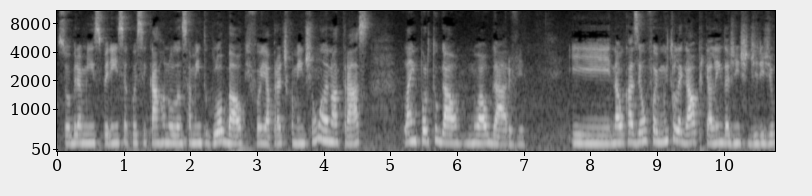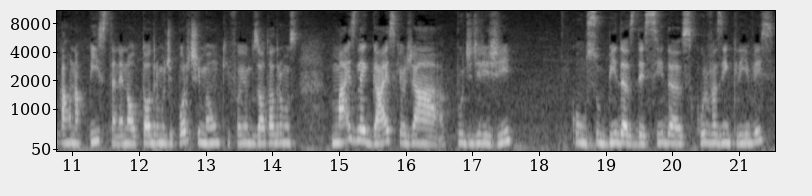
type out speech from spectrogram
sobre a minha experiência com esse carro no lançamento global, que foi há praticamente um ano atrás, lá em Portugal, no Algarve. E na ocasião foi muito legal, porque além da gente dirigir o carro na pista, né, no autódromo de Portimão, que foi um dos autódromos mais legais que eu já pude dirigir, com subidas, descidas, curvas incríveis.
